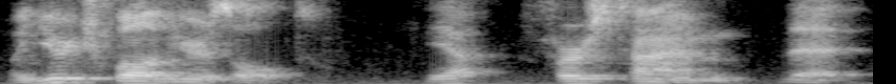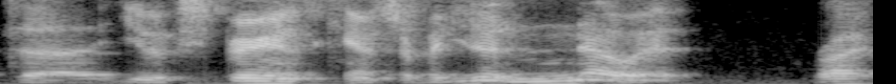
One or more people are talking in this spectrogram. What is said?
when you're 12 years old, yeah, first time that uh, you experienced cancer, but you didn't know it, right,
